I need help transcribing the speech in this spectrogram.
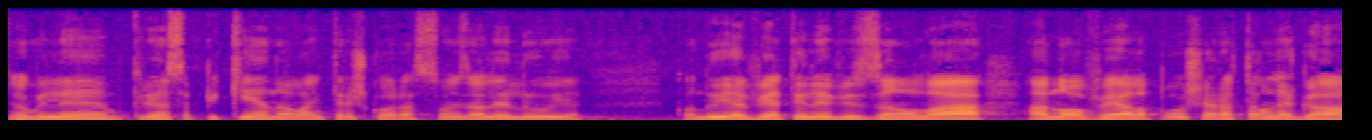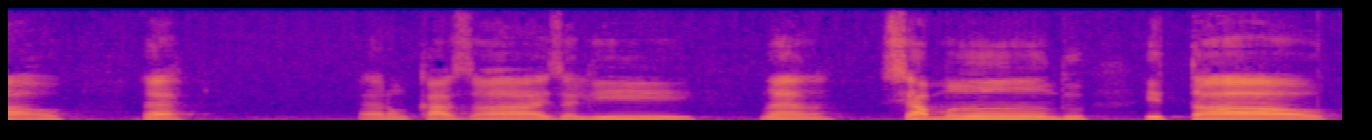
Eu me lembro, criança pequena lá em Três Corações, aleluia, quando ia ver a televisão lá, a novela, poxa, era tão legal, né? Eram casais ali, né? se amando e tal,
